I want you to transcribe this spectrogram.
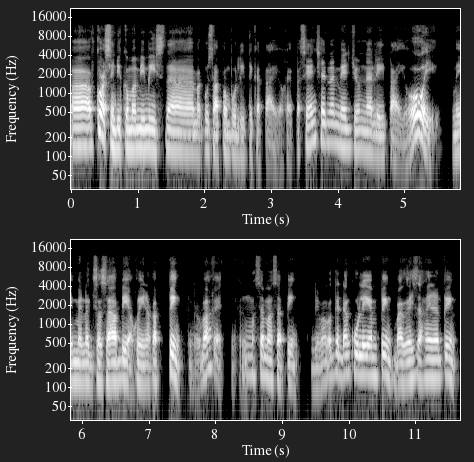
Ah, of course, hindi ko mamimiss na mag-usapang politika tayo. Kaya pasensya na medyo na late tayo. Uy, may mga nagsasabi ako yung naka-pink. Bakit? Anong masama sa pink? Di ba? Magandang kulay ang pink. Bagay sa akin ang pink.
